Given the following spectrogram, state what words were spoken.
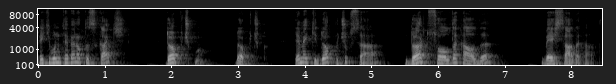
Peki bunun tepe noktası kaç? 4,5 mu? 4,5. Demek ki 4,5 sağ, 4 solda kaldı, 5 sağda kaldı.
